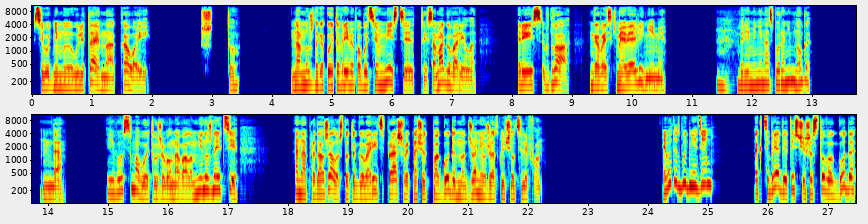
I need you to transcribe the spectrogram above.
«Сегодня мы улетаем на Кауаи». «Что?» «Нам нужно какое-то время побыть вместе, ты сама говорила. Рейс в два, гавайскими авиалиниями». «Времени на сборы немного». «Да». Его самого это уже волновало. «Мне нужно идти». Она продолжала что-то говорить, спрашивать насчет погоды, но Джонни уже отключил телефон. И в этот будний день, октября 2006 года,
